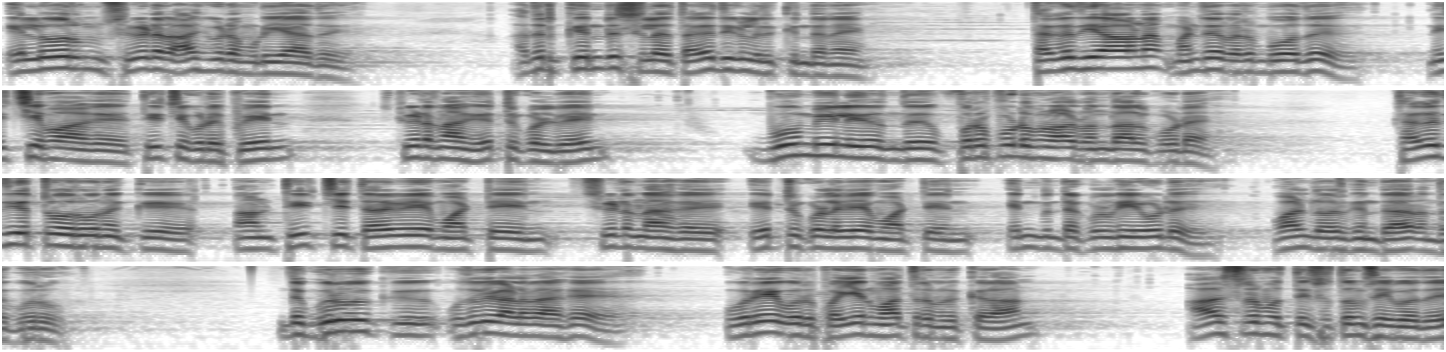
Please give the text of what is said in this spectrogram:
எல்லோரும் சீடர் ஆகிவிட முடியாது. அதற்கென்று சில தகுதிகள் இருக்கின்றன. தகுதியான மனிதர் வரும்போது நிச்சயமாக தீட்சை கொடுப்பேன் சீடனாக ஏற்றுக்கொள்வேன். பூமியில் இருந்து புறப்படும் நாள் வந்தால் கூட தகுதியற்ற ஒருவனுக்கு நான் தீட்சை தரவே மாட்டேன் சீடனாக ஏற்றுக்கொள்ளவே மாட்டேன் என்கின்ற கொள்கையோடு வாழ்ந்து வருகின்றார் அந்த குரு. இந்த குருவுக்கு உதவியாளராக ஒரே ஒரு பையன் மாத்திரம் இருக்கிறான். ஆசிரமத்தை சுத்தம் செய்வது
